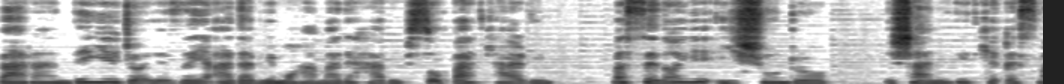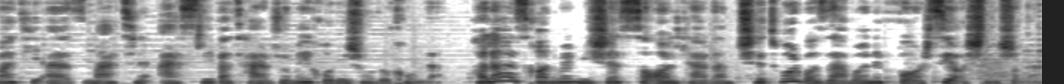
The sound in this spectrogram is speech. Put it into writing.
برنده جایزه ادبی محمد حبیب صحبت کردیم و صدای ایشون رو شنیدید که قسمتی از متن اصلی و ترجمه خودشون رو خوندن. حالا از خانم میشه سوال کردم چطور با زبان فارسی آشنا شدن؟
